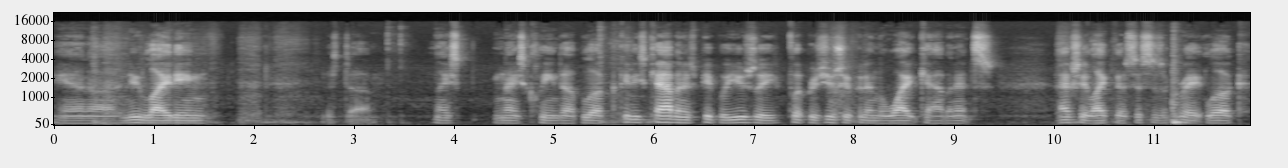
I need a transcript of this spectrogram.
And uh, new lighting, just uh, nice, nice cleaned up look. Look at these cabinets. People usually, flippers usually put in the white cabinets. I actually like this. This is a great look.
